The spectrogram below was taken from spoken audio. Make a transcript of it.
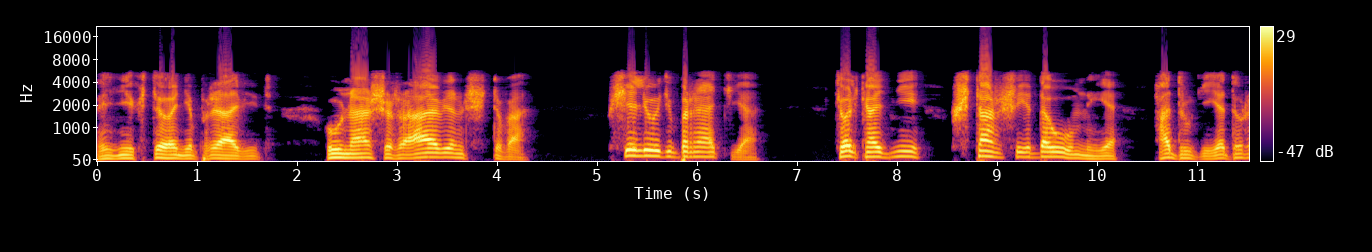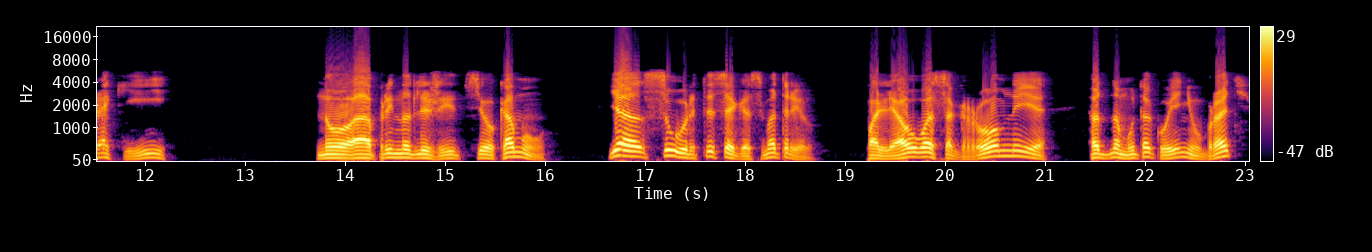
Никто не правит. У нас равенство. Все люди братья. Только одни старшие да умные, а другие дураки. Ну, а принадлежит все кому? Я Сур Тесега смотрел. Поля у вас огромные, одному такое не убрать.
